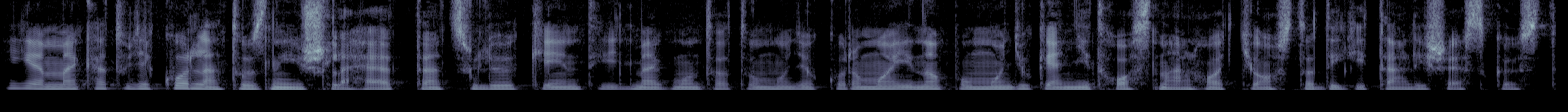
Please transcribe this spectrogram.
Igen, meg hát ugye korlátozni is lehet, tehát szülőként így megmondhatom, hogy akkor a mai napon mondjuk ennyit használhatja azt a digitális eszközt.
